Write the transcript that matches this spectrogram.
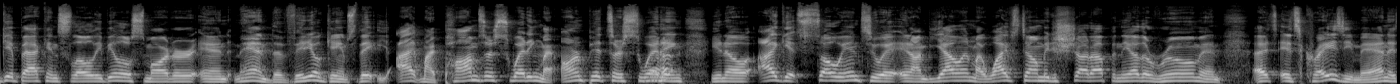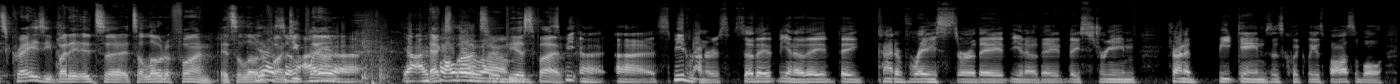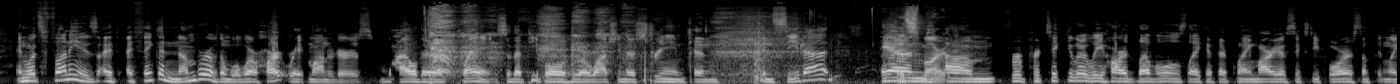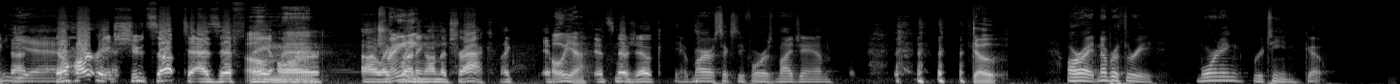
get back in slowly, be a little smarter. And man, the video games, they, I, my palms are sweating, my armpits are sweating. you know, I get so into it, and I'm yelling. My wife's telling me to shut up in the other room, and it's it's crazy, man. It's crazy, but it, it's a it's a load of fun. It's a load of fun. so Do you play I, on? uh, yeah, I Xbox follow or um, PS5? Speed, uh, uh, speed runners. So they, you know, they they kind of race or they, you know, they they stream trying to beat games as quickly as possible. And what's funny is I, I think a number of them will wear heart rate monitors while they're playing, so that people who are watching their stream can can see that. And That's smart. Um, for particularly hard levels, like if they're playing Mario 64 or something like that, Yeah. their heart rate shoots up to as if Oh, they man. are uh, like running on the track. Like, it's, Oh, yeah. it's no joke. Yeah, Mario 64 is my jam. Dope. All right, number three, morning routine. Go.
